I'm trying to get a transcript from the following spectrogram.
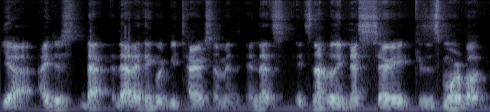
yeah, I just that that I think would be tiresome, and, and that's it's not really necessary because it's more about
